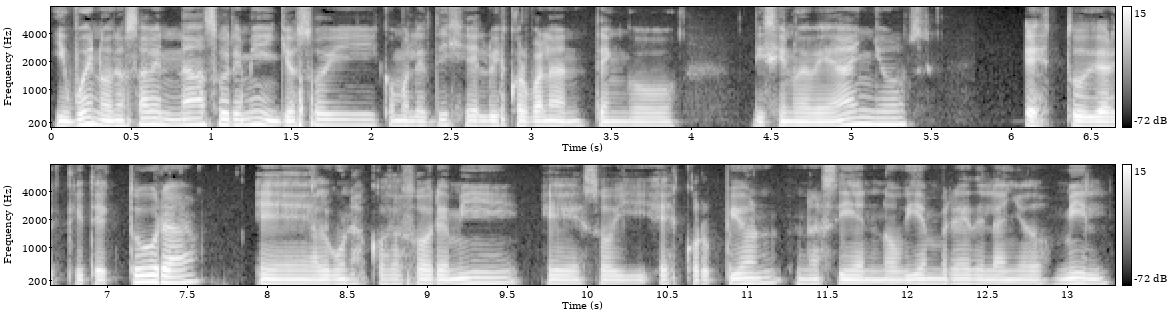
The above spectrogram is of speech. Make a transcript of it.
y, bueno, no saben nada sobre mí. Yo soy, como les dije, Luis Corbalán. Tengo 19 años, estudio arquitectura. Eh, algunas cosas sobre mí. Eh, soy escorpión, nací en noviembre del año 2000.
